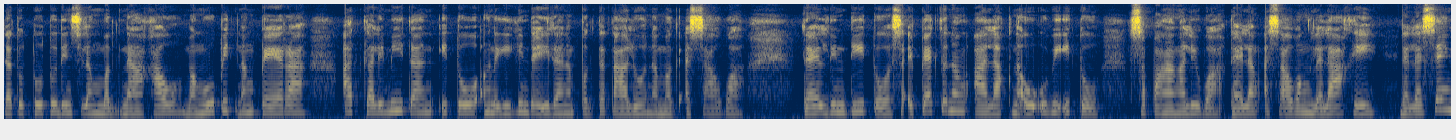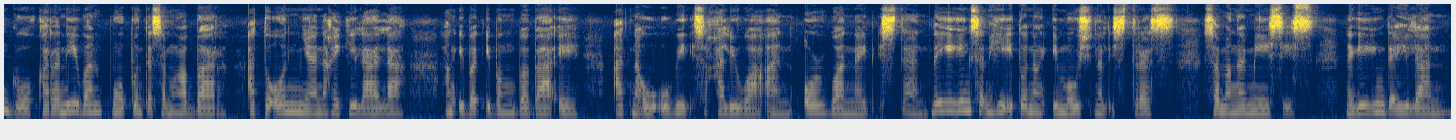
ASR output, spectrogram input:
Natututo din silang magnakaw, mangupit ng pera at kalimitan ito ang nagiging dahilan ng pagtatalo ng mag-asawa. Dahil din dito, sa epekto ng alak na uuwi ito sa pangangaliwa dahil ang asawang lalaki na lasenggo karaniwan pumupunta sa mga bar at doon niya nakikilala ang iba't ibang babae at nauuwi sa kaliwaan or one night stand. Nagiging sanhi ito ng emotional stress sa mga misis. Nagiging dahilan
